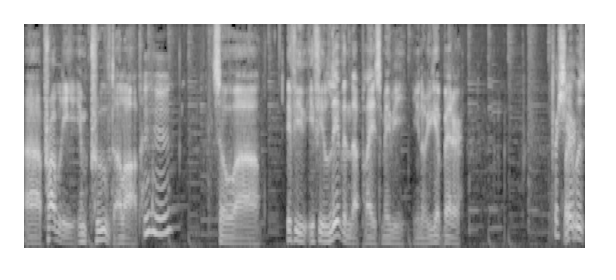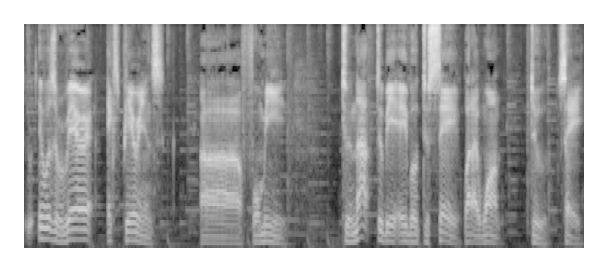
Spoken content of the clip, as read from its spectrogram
uh, probably improved a lot. Mm-hmm. So uh, if you if you live in that place, maybe you know you get better. for But sure. it was it was a rare experience uh, for me to not to be able to say what I want to say.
